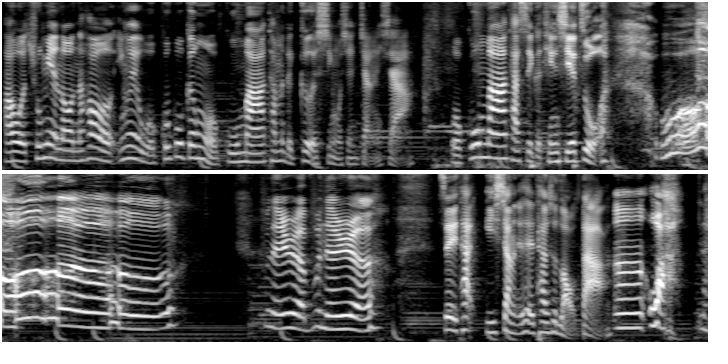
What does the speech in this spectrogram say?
好，我出面喽。然后因为我姑姑跟我姑妈他们的个性，我先讲一下。我姑妈她是一个天蝎座，哇，不能惹，不能惹。所以她一向，而且她是老大，嗯，哇，那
